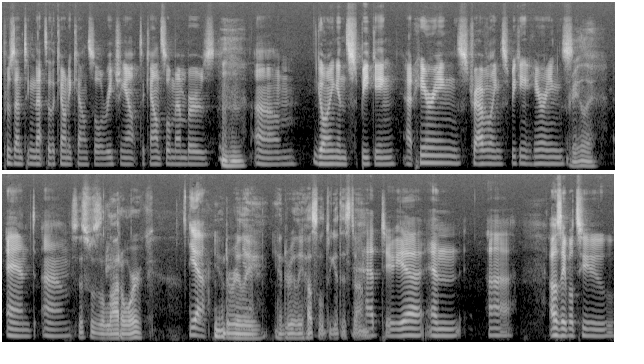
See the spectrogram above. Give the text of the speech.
presenting that to the county council, reaching out to council members, Mm-hmm. um, going and speaking at hearings, traveling, speaking at hearings, Really. and um, So this was a lot of work. Yeah, You had to really, you had to really hustle to get this done. I Had to, yeah. And uh, I was able to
